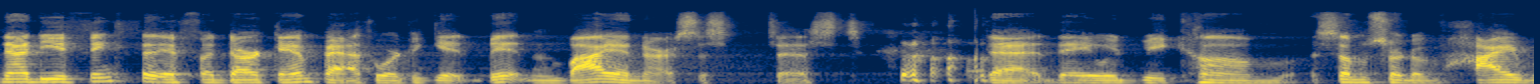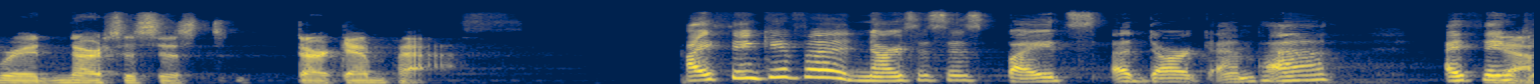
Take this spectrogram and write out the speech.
now do you think that if a dark empath were to get bitten by a narcissist that they would become some sort of hybrid narcissist dark empath I think if a narcissist bites a dark empath, I think Yeah.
